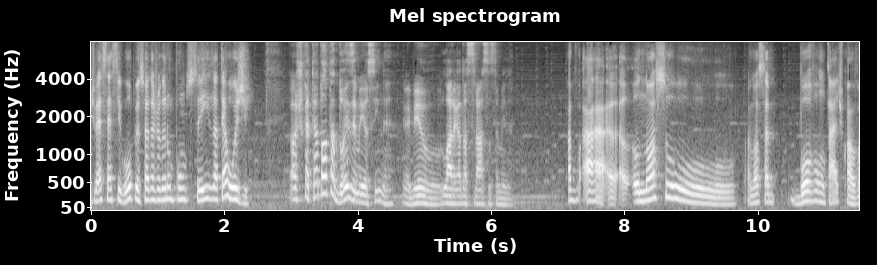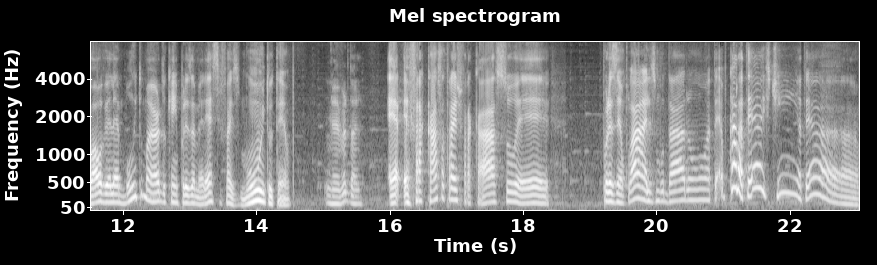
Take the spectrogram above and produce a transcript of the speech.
tivesse CSGO, o pessoal tá jogando 1.6 até hoje. Eu acho que até Dota 2 é meio assim, né? É meio largado das traças também, né? A- a- o nosso. A nossa boa vontade com a Valve ela é muito maior do que a empresa merece faz muito tempo. É verdade. É, é fracasso atrás de fracasso, é. Por exemplo, ah, eles mudaram até. Cara, até a Steam, até a,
